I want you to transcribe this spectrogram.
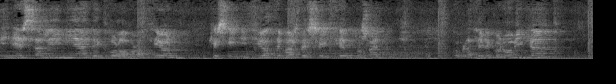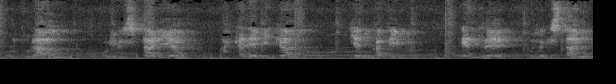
en esa línea de colaboración que se inició hace más de 600 años. Cooperación económica, cultural, universitaria, académica y educativa entre Uzbekistán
